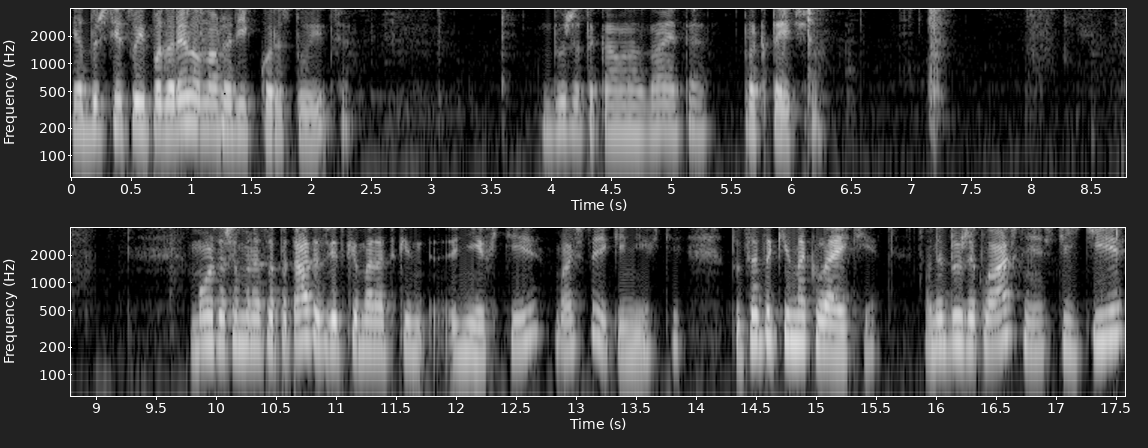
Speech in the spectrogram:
Я дочці свої подарила, вона вже рік користується. Дуже така вона, знаєте, практична. Можете ще мене запитати, звідки в мене такі нігті. Бачите, які нігті? То це такі наклейки. Вони дуже класні, стійкі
